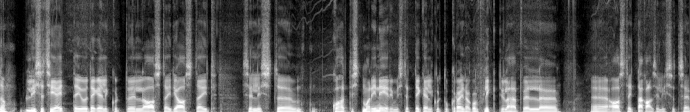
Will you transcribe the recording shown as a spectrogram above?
noh, lihtsalt siia ette ju tegelikult veel aastaid ja aastaid sellist kohatist marineerimist, et tegelikult Ukraina konflikt ju läheb veel aastaid tagasi lihtsalt see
